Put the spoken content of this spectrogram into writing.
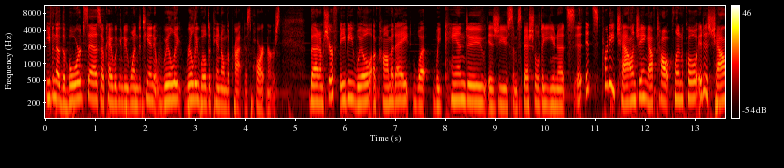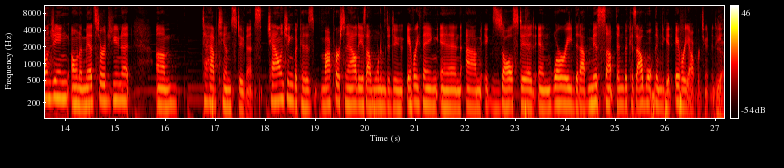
even though the board says, okay, we can do one to 10, it really, really will depend on the practice partners. But I'm sure Phoebe will accommodate. What we can do is use some specialty units. It, it's pretty challenging. I've taught clinical. It is challenging on a med surg unit um, to have 10 students. Challenging because my personality is I want them to do everything and I'm exhausted and worried that I've missed something because I want them to get every opportunity. Yeah.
